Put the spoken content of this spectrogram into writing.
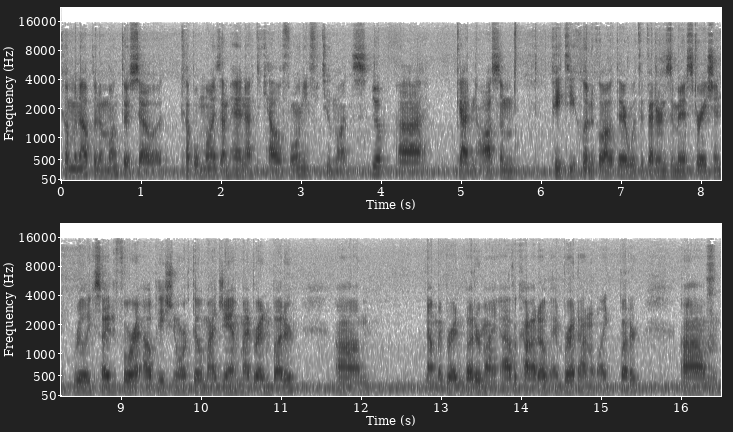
coming up in a month or so, a couple months. I'm heading out to California for two months. Yep. Uh, got an awesome PT clinical out there with the Veterans Administration. Really excited for it. Outpatient ortho, my jam, my bread and butter. Um, not my bread and butter, my avocado and bread. I don't like butter. Um,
